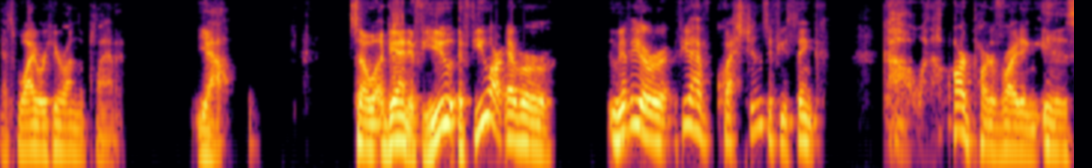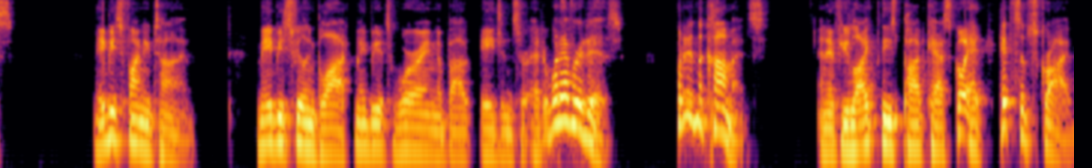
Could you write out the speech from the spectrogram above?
That's why we're here on the planet. Yeah. So again, if you if you are ever if you are if you have questions, if you think, oh, the hard part of writing is maybe it's finding time Maybe it's feeling blocked. Maybe it's worrying about agents or editor, whatever it is. Put it in the comments. And if you like these podcasts, go ahead, hit subscribe.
